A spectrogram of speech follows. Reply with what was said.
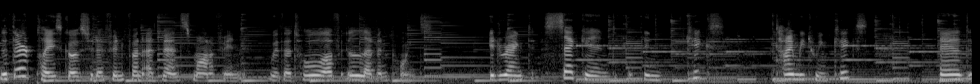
The 3rd place goes to the FinFun Advanced monofin with a total of 11 points. It ranked second in kicks, time between kicks, and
